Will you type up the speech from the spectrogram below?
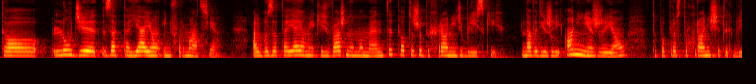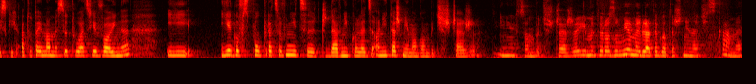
to ludzie zatajają informacje albo zatajają jakieś ważne momenty po to, żeby chronić bliskich. Nawet jeżeli oni nie żyją, to po prostu chroni się tych bliskich. A tutaj mamy sytuację wojny i jego współpracownicy czy dawni koledzy, oni też nie mogą być szczerzy. I nie chcą być szczerzy, i my to rozumiemy, dlatego też nie naciskamy.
